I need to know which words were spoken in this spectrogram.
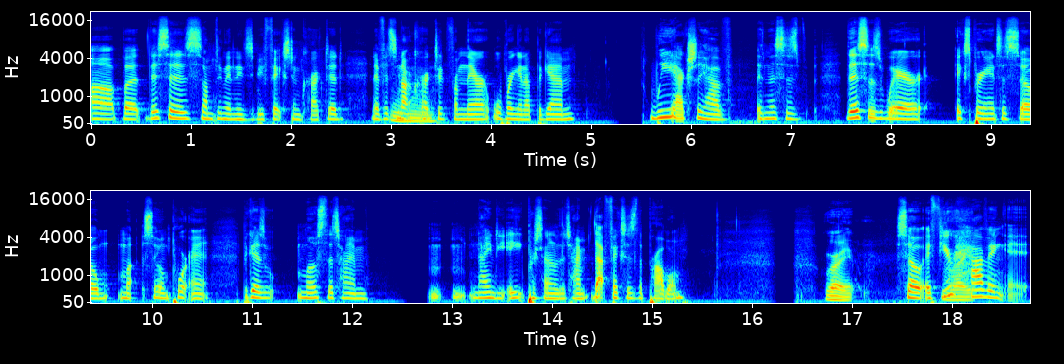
uh, but this is something that needs to be fixed and corrected. And if it's not Mhm. corrected from there, we'll bring it up again. We actually have, and this is this is where experience is so so important because most of the time, ninety eight percent of the time, that fixes the problem. Right. So if you're Right. having it,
